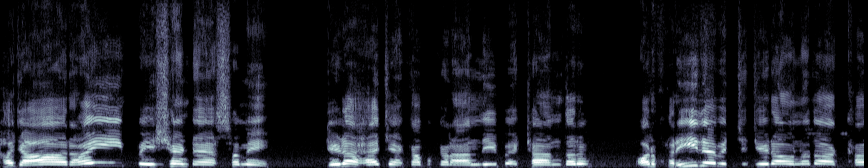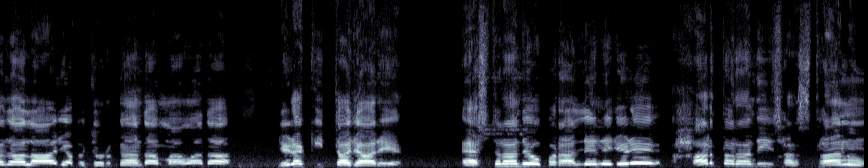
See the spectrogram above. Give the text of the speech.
ਹਜ਼ਾਰਾਂ ਹੀ ਪੇਸ਼ੈਂਟ ਇਸ ਸਮੇਂ ਜਿਹੜਾ ਹੈ ਚੈੱਕਅਪ ਕਰਾਉਣ ਲਈ ਬੈਠਾ ਅੰਦਰ ਔਰ ਫਰੀ ਦੇ ਵਿੱਚ ਜਿਹੜਾ ਉਹਨਾਂ ਦਾ ਅੱਖਾਂ ਦਾ ਇਲਾਜ ਆ, ਬਜ਼ੁਰਗਾਂ ਦਾ, ਮਾਵਾਂ ਦਾ ਜਿਹੜਾ ਕੀਤਾ ਜਾ ਰਿਹਾ ਇਸ ਤਰ੍ਹਾਂ ਦੇ ਉਪਰਾਲੇ ਨੇ ਜਿਹੜੇ ਹਰ ਤਰ੍ਹਾਂ ਦੀ ਸੰਸਥਾ ਨੂੰ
